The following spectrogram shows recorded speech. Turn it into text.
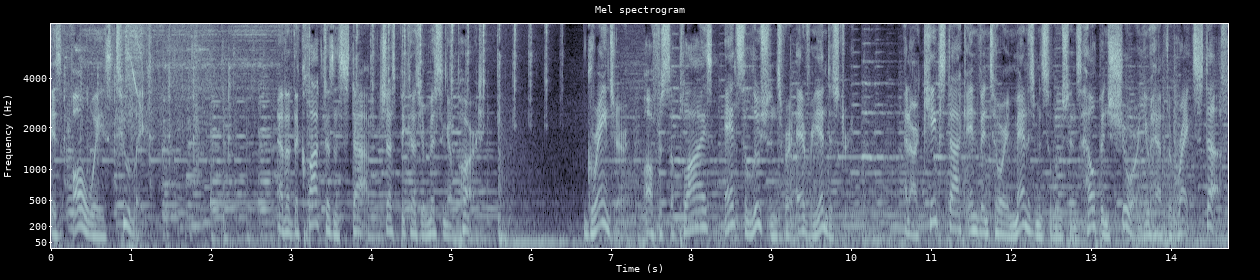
is always too late. And that the clock doesn't stop just because you're missing a part. Grainger offers supplies and solutions for every industry. And our Keep Stock inventory management solutions help ensure you have the right stuff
